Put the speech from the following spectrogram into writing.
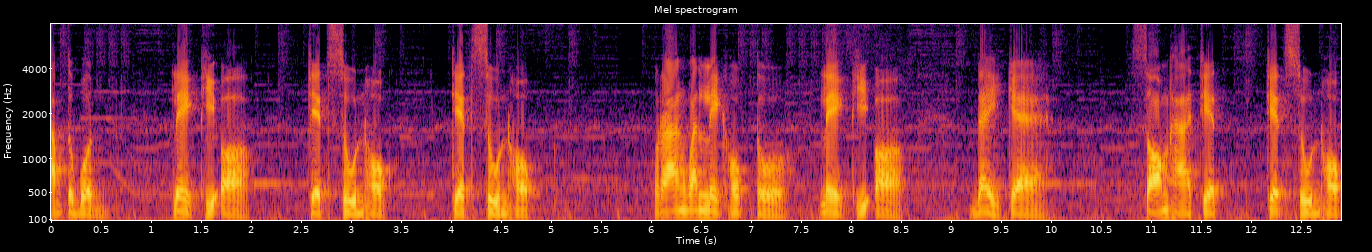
3 ตัวบน เลขที่ออก 706 706 รางวัลเลข 6 ตัว เลขที่ออก ได้แก่ 257 706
